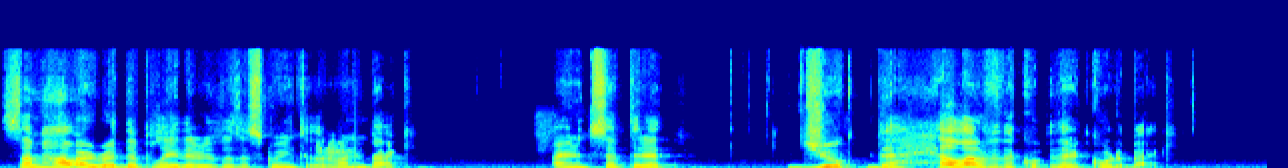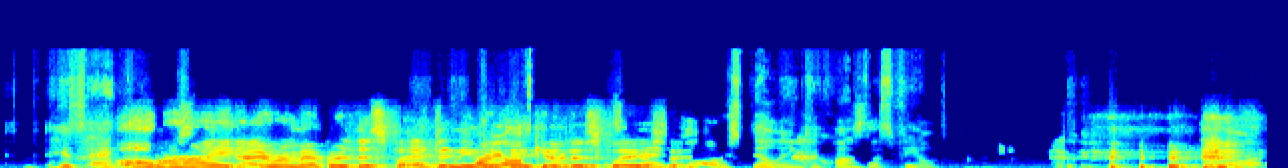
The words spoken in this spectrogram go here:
Somehow I read the play that it was a screen to the running back. I intercepted it, juked the hell out of the, their quarterback. His ankle. All right, I remember this play. I didn't even think of this his play. ankles are still in Kristianstad's field.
